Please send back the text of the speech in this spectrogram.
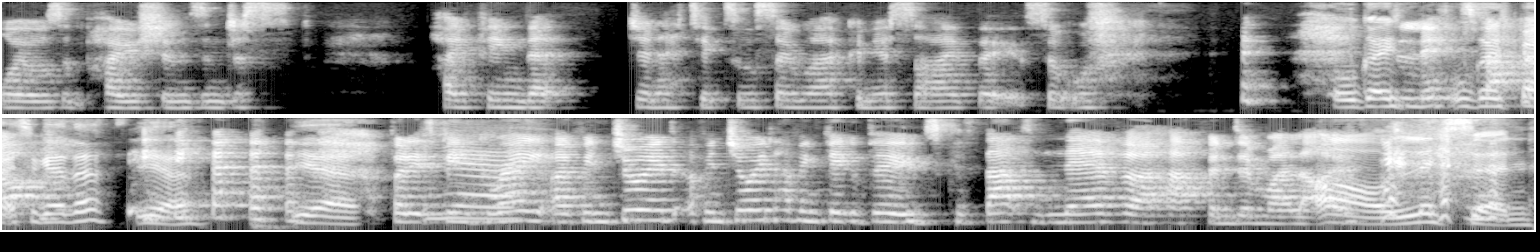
oils and potions and just hoping that genetics also work on your side that it sort of all goes all goes back, up. together. Yeah. yeah. but it's been Yeah. great i've enjoyed i've enjoyed having bigger boobs because that's never happened in my life. Oh, listen.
